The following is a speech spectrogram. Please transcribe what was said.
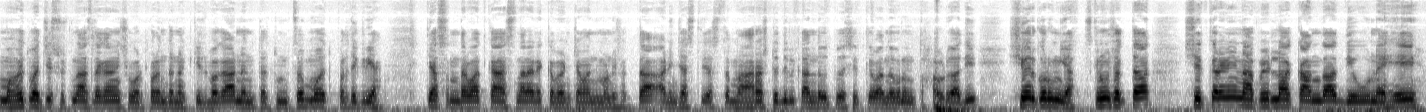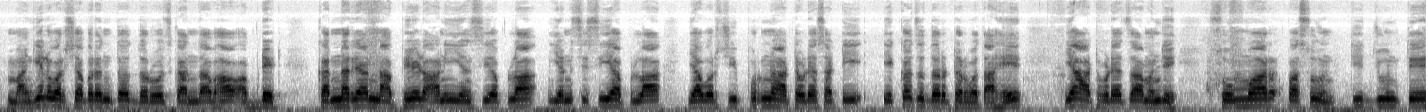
महत्त्वाची सूचना असल्याकारणे शेवटपर्यंत नक्कीच बघा. नंतर तुमचं मत प्रतिक्रिया त्या संदर्भात काय असणार आहे कमेंटच्या मध्ये म्हणू शकता. आणि जास्तीत जास्त महाराष्ट्रातील कांदा उत्पादक शेतकरी बांधवापर्यंत हा व्हिडिओ आधी शेअर करून घ्या. स्क्रीन शकता शेतकऱ्यांनी नापेडला कांदा देऊ नये. मागील वर्षापर्यंत दररोज कांदा भाव अपडेट करणाऱ्या नाफेड आणि एन सी एफला एन सी सी एफला यावर्षी पूर्ण आठवड्यासाठी एकच दर ठरवत आहे. या आठवड्याचा म्हणजे सोमवारपासून तीस जून ते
